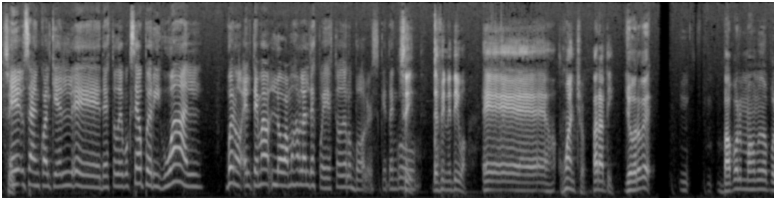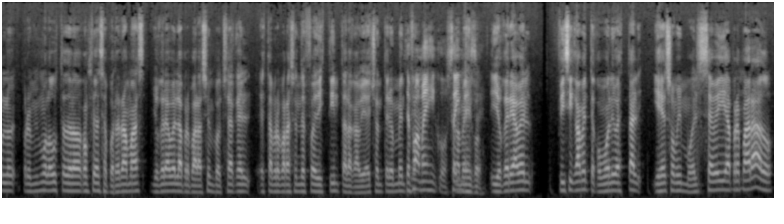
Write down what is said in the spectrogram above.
Sí. Eh, o sea, en cualquier eh, de esto de boxeo, pero igual, bueno, el tema lo vamos a hablar después, esto de los bowlers, que tengo... Sí, definitivo. Eh, Juancho, para ti. Yo creo que va por más o menos por, lo- por el mismo lado usted de la confianza, pero era más, yo quería ver la preparación, porque o sea que él- esta preparación de fue distinta a la que había hecho anteriormente. Se fue a México, seis a México. meses. Y yo quería ver físicamente cómo él iba a estar, y es eso mismo, él se veía preparado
